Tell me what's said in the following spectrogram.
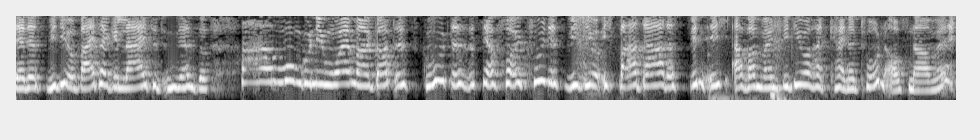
der das Video weitergeleitet und dann so, ah, Munguni Muema, Gott ist gut. Das ist ja voll cool, das Video. Ich war da, das bin ich. Aber mein Video hat keine Tonaufnahme.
